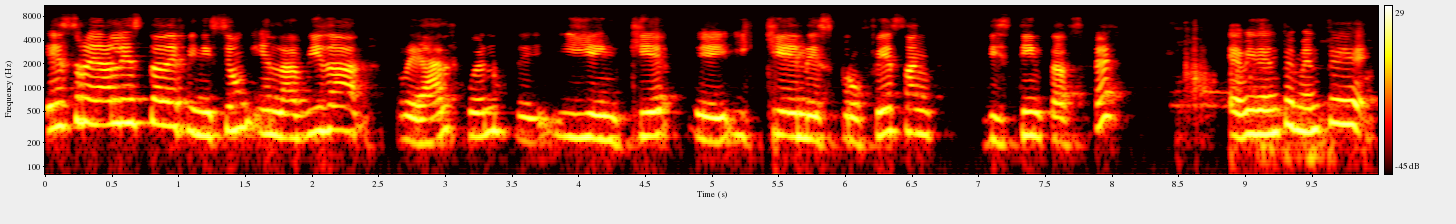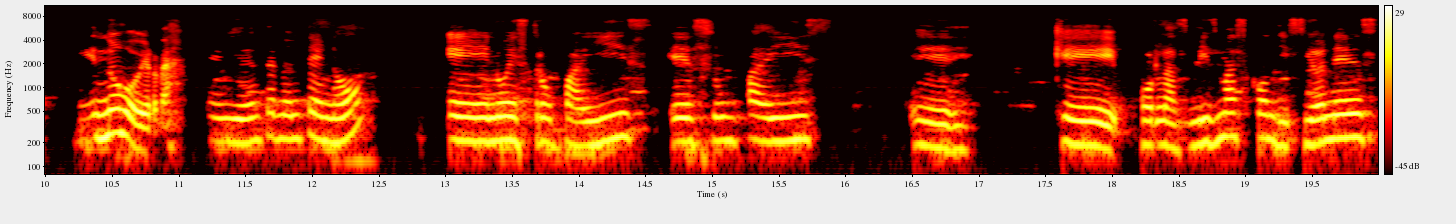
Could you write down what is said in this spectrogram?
¿Es real esta definición en la vida real, bueno, eh, y en qué, eh, y quienes profesan distintas fe. Evidentemente no, ¿verdad? Evidentemente no. Eh, nuestro país es un país que por las mismas condiciones,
